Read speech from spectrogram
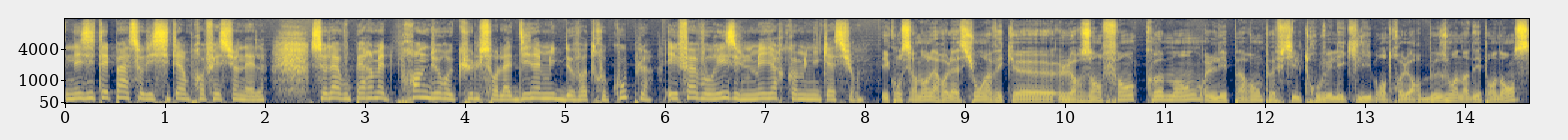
n'hésitez pas à solliciter un professionnel. Cela vous permet de prendre du recul sur la dynamique de votre couple et favorise une meilleure communication. Et concernant la relation avec euh, leurs enfants, comment les parents peuvent-ils trouver l'équilibre entre leurs besoins d'indépendance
